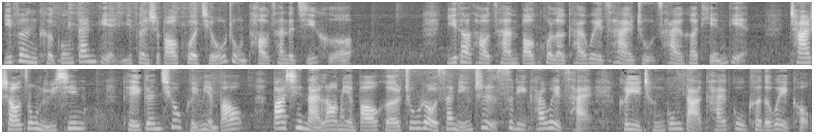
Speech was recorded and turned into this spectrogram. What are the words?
一份可供单点，一份是包括九种套餐的集合。一套套餐包括了开胃菜、主菜和甜点，叉烧棕榈心、培根秋葵面包、巴西奶酪面包和猪肉三明治四粒开胃菜，可以成功打开顾客的胃口。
